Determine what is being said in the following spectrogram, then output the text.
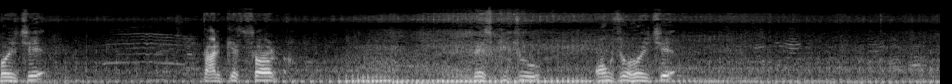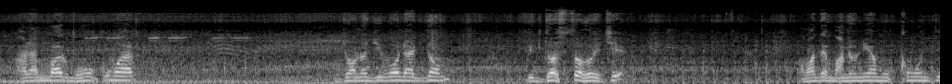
হয়েছে, তারকেশ্বর বেশ কিছু অংশ হয়েছে। আরামবাগ মহকুমার জনজীবন একদম বিধ্বস্ত হয়েছে। আমাদের মাননীয় মুখ্যমন্ত্রী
